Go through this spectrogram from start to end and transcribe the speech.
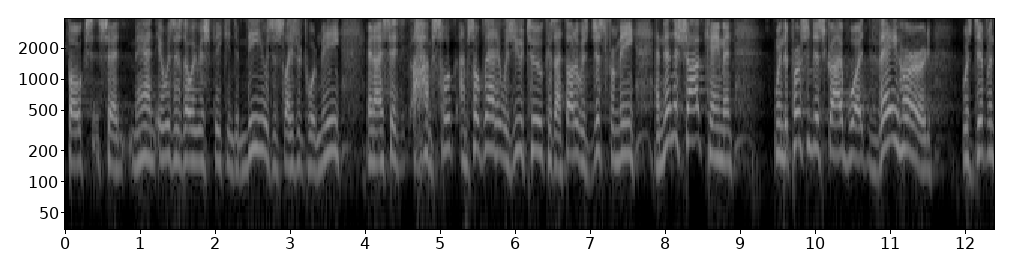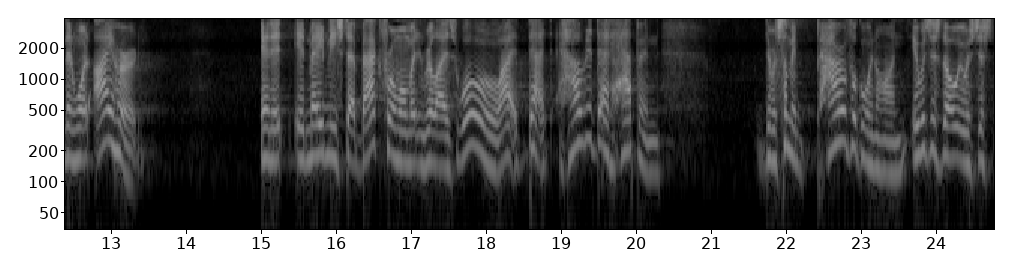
folks said, Man, it was as though he was speaking to me. It was just laser toward me. And I said, oh, I'm, so, I'm so glad it was you too, because I thought it was just for me. And then the shock came in when the person described what they heard was different than what I heard. And it, it made me step back for a moment and realize, whoa, I, that, how did that happen? There was something powerful going on. It was as though it was just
